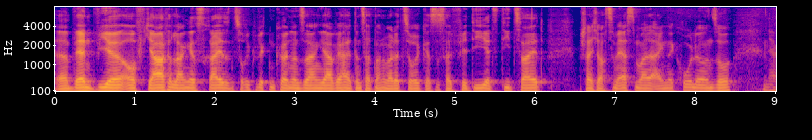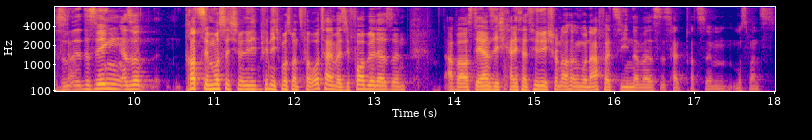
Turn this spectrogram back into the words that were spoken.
äh, während wir auf jahrelanges Reisen zurückblicken können und sagen, ja, wir halten uns halt noch weiter zurück. Es ist halt für die jetzt die Zeit, wahrscheinlich auch zum ersten Mal eigene Kohle und so. Ja, also, deswegen, also trotzdem muss ich, finde ich, muss man es verurteilen, weil sie Vorbilder sind. Aber aus deren Sicht kann ich natürlich schon auch irgendwo nachvollziehen, aber es ist halt trotzdem, muss man es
